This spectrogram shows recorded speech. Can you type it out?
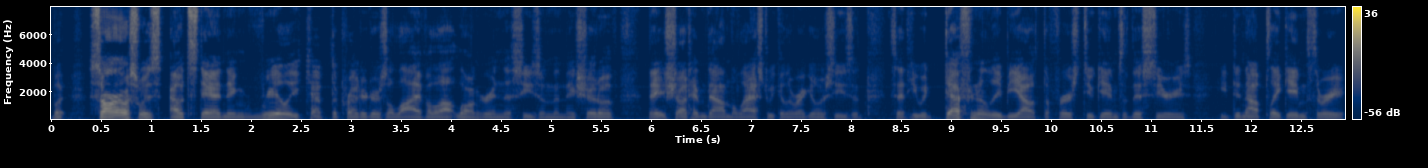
But Saros was outstanding. Really kept the Predators alive a lot longer in this season than they should have. They shut him down the last week of the regular season. Said he would definitely be out the first two games of this series. He did not play Game Three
